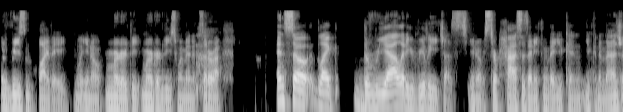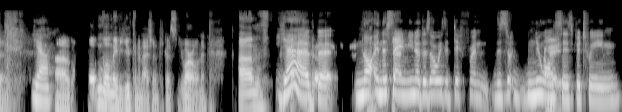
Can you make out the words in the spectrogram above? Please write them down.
the reason why they you know murder the murder these women etc and so like the reality really just you know surpasses anything that you can you can imagine. Yeah. Um, well, well, maybe you can imagine because you are a woman. Um yeah but, but not in the same yeah. you know there's always a different there's nuances right. between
